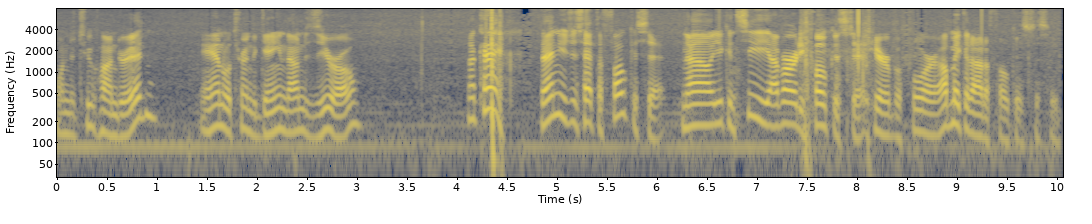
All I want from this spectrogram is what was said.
1 to 200. And we'll turn the gain down to zero. Okay, then you just have to focus it. Now you can see I've already focused it here before. I'll make it out of focus to see.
